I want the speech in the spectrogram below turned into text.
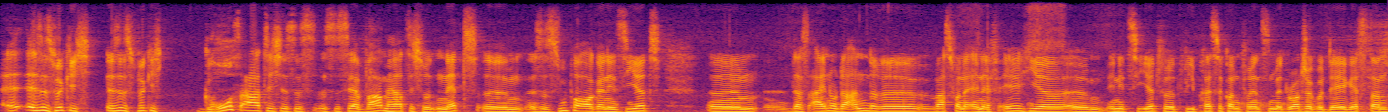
äh, es ist wirklich, es ist wirklich großartig, es ist, es ist sehr warmherzig und nett, ähm, es ist super organisiert ähm, das ein oder andere, was von der NFL hier ähm, initiiert wird, wie Pressekonferenzen mit Roger Goodell gestern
